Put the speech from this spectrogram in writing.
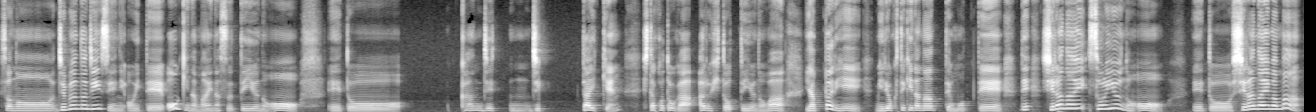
その自分の人生において大きなマイナスっていうのを、えーと、感じ、実体験したことがある人っていうのはやっぱり魅力的だなって思ってで知らないそういうのを、えーと知らないまま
